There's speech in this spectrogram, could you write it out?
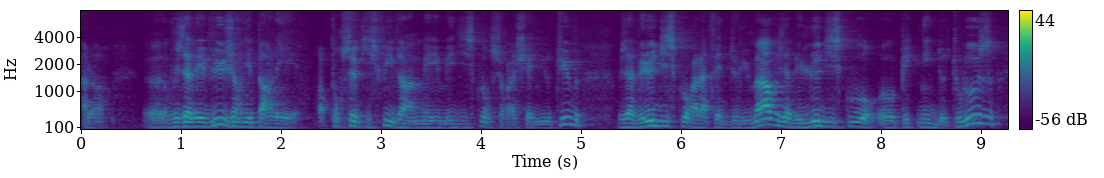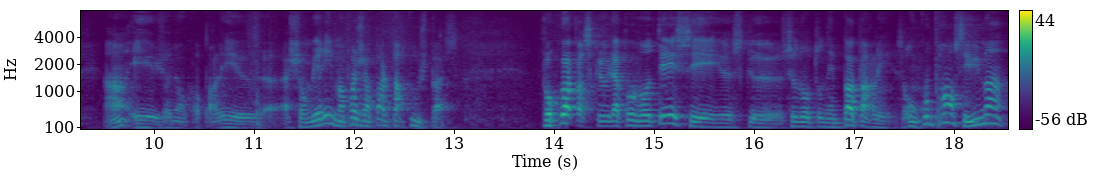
Alors, euh, vous avez vu, j'en ai parlé. pour ceux qui suivent hein, mes, discours sur la chaîne YouTube, vous avez le discours à la fête de l'UMA, vous avez le discours au pique-nique de Toulouse, hein, et j'en ai encore parlé euh, à Chambéry, mais enfin j'en parle partout où je passe. Pourquoi? Parce que la pauvreté, c'est ce, que, ce dont on n'aime pas parler. On comprend, c'est humain.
